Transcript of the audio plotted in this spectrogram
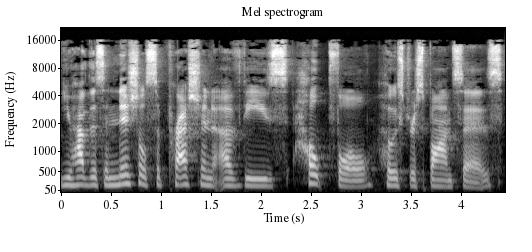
You have this initial suppression of these helpful host responses.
